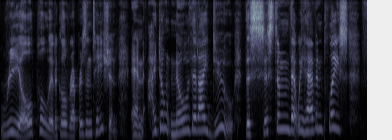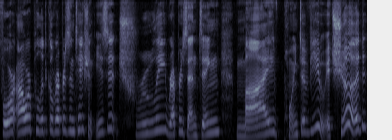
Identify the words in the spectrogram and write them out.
real political representation? And I don't know that I do. The system that we have in place for our political representation? Is it truly representing my point of view? It should,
